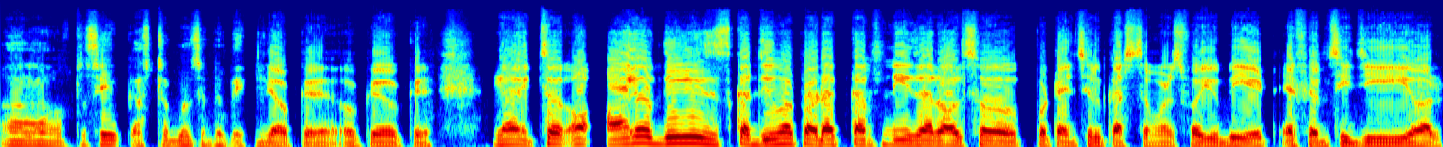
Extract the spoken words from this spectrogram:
uh, of the same customers in the big. Yeah, okay, okay, okay. Right. So all of these consumer product companies are also potential customers for you, be it FMCG or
